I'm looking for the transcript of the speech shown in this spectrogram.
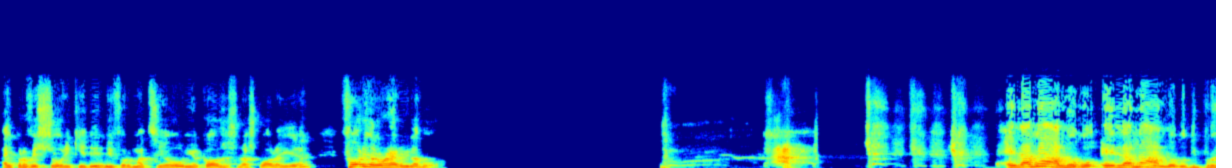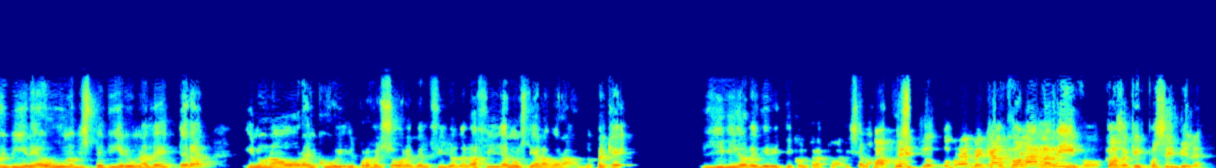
ai professori chiedendo informazioni o cose sulla scuola fuori dall'orario di lavoro. È l'analogo, è l'analogo di proibire a uno di spedire una lettera in una ora in cui il professore del figlio o della figlia non stia lavorando, perché gli viola i diritti contrattuali. Siamo no, peggio, dovrebbe calcolare l'arrivo, cosa che è impossibile.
